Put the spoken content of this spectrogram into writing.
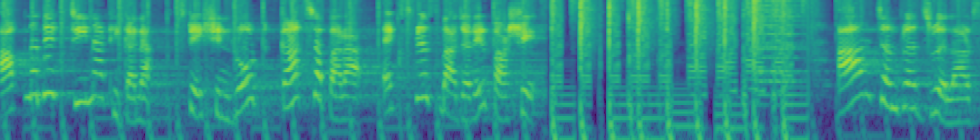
আপনাদের চেনা ঠিকানা, স্টেশন রোড, কাঁচরাপাড়া, এক্সপ্রেস বাজারের পাশে। আর চন্দ্রা জুয়েলার্স।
